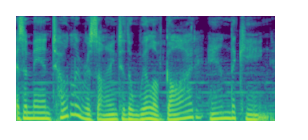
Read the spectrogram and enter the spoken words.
as a man totally resigned to the will of God and the king.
